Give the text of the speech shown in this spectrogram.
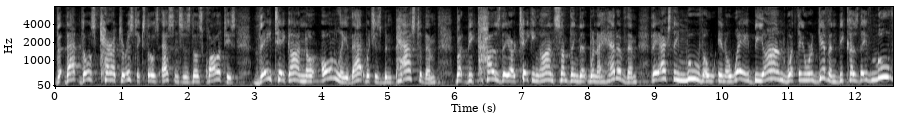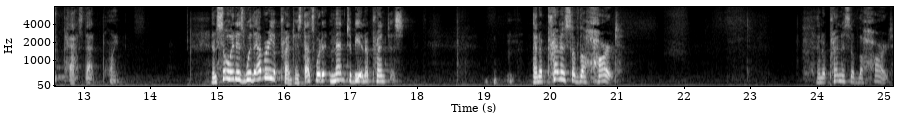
that, that those characteristics, those essences, those qualities, they take on not only that which has been passed to them, but because they are taking on something that went ahead of them, they actually move in a way beyond what they were given because they've moved past that point. And so it is with every apprentice. That's what it meant to be an apprentice. An apprentice of the heart an apprentice of the heart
